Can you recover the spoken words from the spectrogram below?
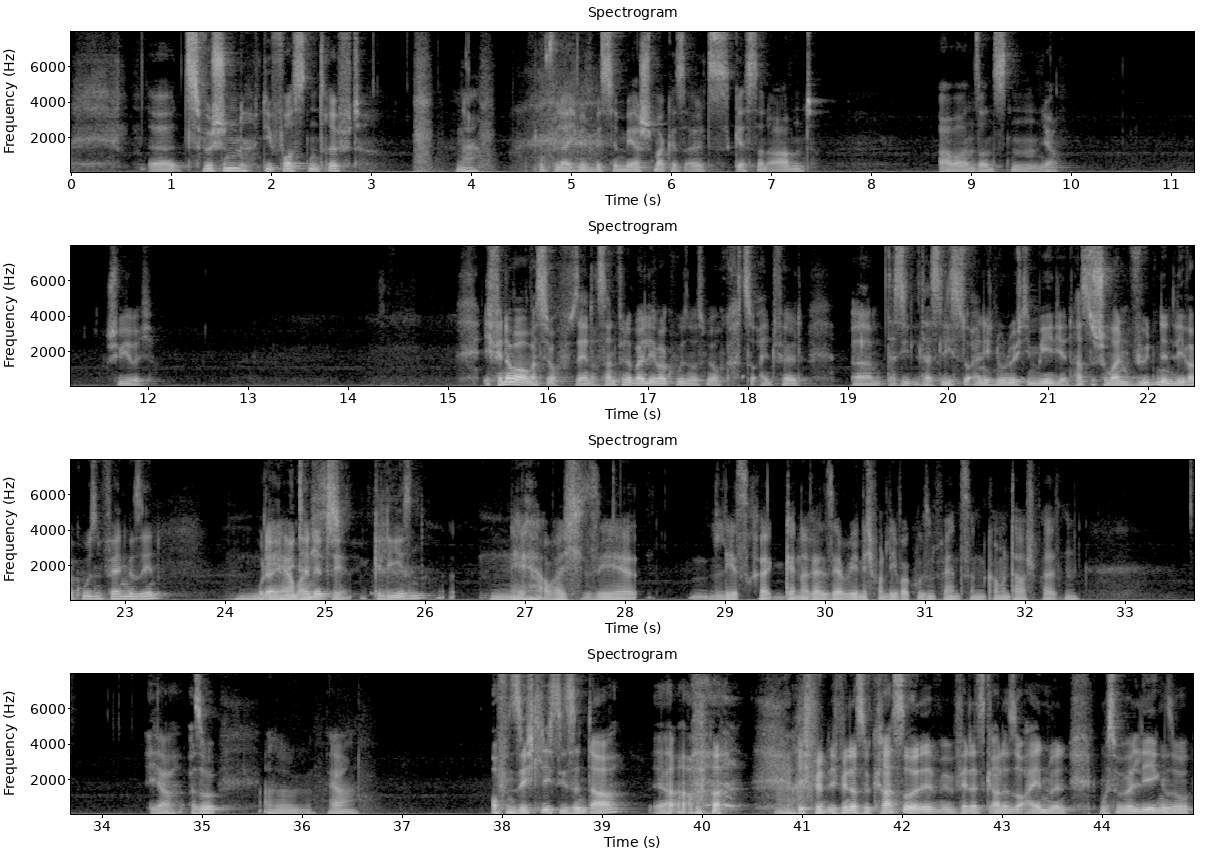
äh, zwischen die Pfosten trifft. Ja. Und vielleicht mit ein bisschen mehr Schmackes als gestern Abend. Aber ansonsten, ja, schwierig. Ich finde aber auch, was ich auch sehr interessant finde bei Leverkusen, was mir auch gerade so einfällt, ähm, das, das, liest du eigentlich nur durch die Medien. Hast du schon mal einen wütenden Leverkusen-Fan gesehen? Oder nee, im Internet seh, gelesen? Nee, aber ich sehe, lese generell sehr wenig von Leverkusen-Fans in Kommentarspalten. Ja, also. Also, ja. Offensichtlich, sie sind da, ja, aber ja. ich finde ich find das so krass, so, mir fällt das gerade so ein, wenn, du musst mir überlegen, so,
